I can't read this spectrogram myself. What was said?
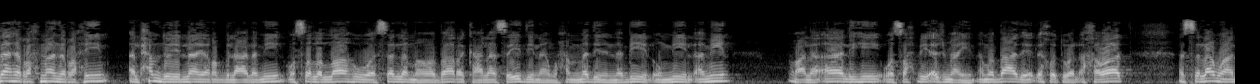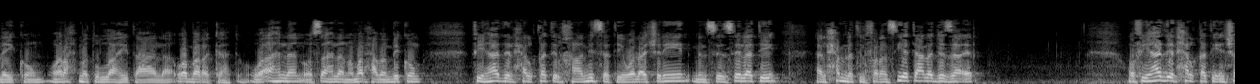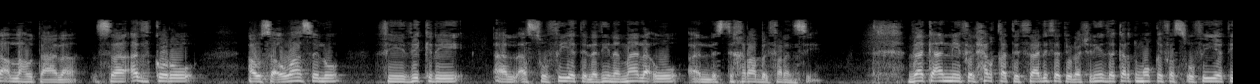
الله الرحمن الرحيم الحمد لله رب العالمين وصلى الله وسلم وبارك على سيدنا محمد النبي الأمي الأمين وعلى آله وصحبه أجمعين أما بعد الإخوة والأخوات السلام عليكم ورحمة الله تعالى وبركاته وأهلا وسهلا ومرحبا بكم في هذه الحلقة الخامسة والعشرين من سلسلة الحملة الفرنسية على الجزائر وفي هذه الحلقة إن شاء الله تعالى سأذكر أو سأواصل في ذكر الصوفية الذين مالأوا الاستخراب الفرنسي. ذاك أني في الحلقة الثالثة والعشرين ذكرت موقف الصوفية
